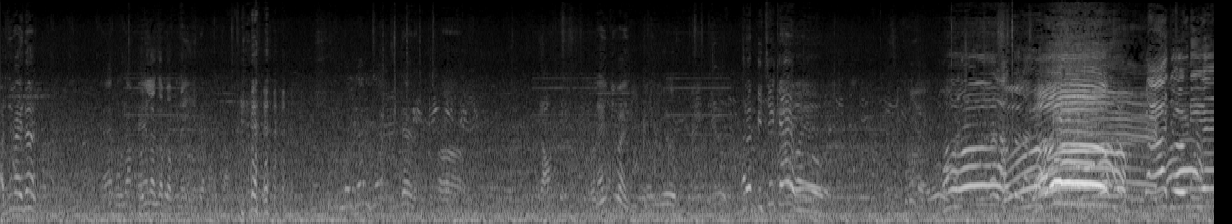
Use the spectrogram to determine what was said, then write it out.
अर्जुन भाई इधर। मैं बोला मेरा कप अपना ही है थैंक यू भाई। अरे पीछे क्या है भाई? क्या जोड़ी है?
